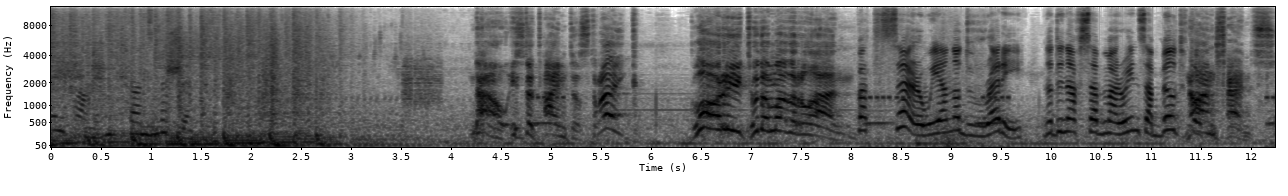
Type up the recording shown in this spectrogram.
Incoming transmission. Now is the time to strike! Glory to the motherland! But sir, we are not ready. Not enough submarines are built for... Nonsense!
